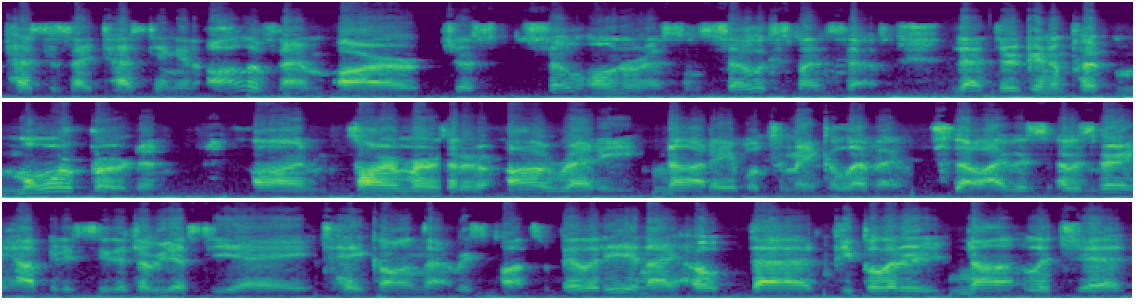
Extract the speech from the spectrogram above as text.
pesticide testing, and all of them are just so onerous and so expensive that they're going to put more burden on farmers that are already not able to make a living. So I was I was very happy to see the WSDA take on that responsibility, and I hope that people that are not legit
